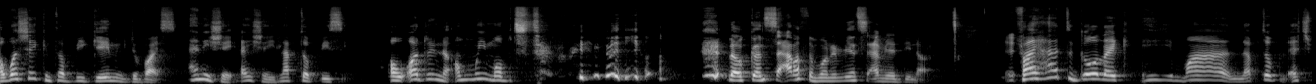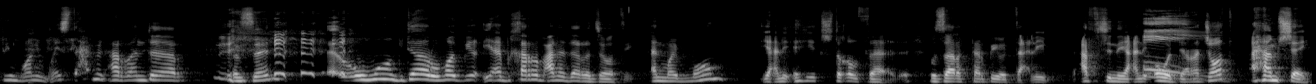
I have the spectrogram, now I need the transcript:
أول شيء كنت أبي gaming device any شيء أي شيء. laptop PC أو أدري إن أمي ما بتشتري. لو كان سعره 800 900 دينار. ف I had to go like هي my laptop ال HP مالي ما يستحمل على ال render زين وما أقدر. وهاي بي يعني بيخرب على درجاتي. And my mom يعني هي تشتغل في وزارة التربية والتعليم. تعرف شنو يعني؟ أو أوه. الدرجات أهم شيء.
